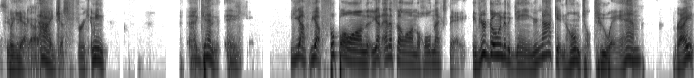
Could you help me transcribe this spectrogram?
See But yeah. I just freak. I mean, again, eh, you got you got football on, you got NFL on the whole next day. If you're going to the game, you're not getting home till two a.m. Right?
